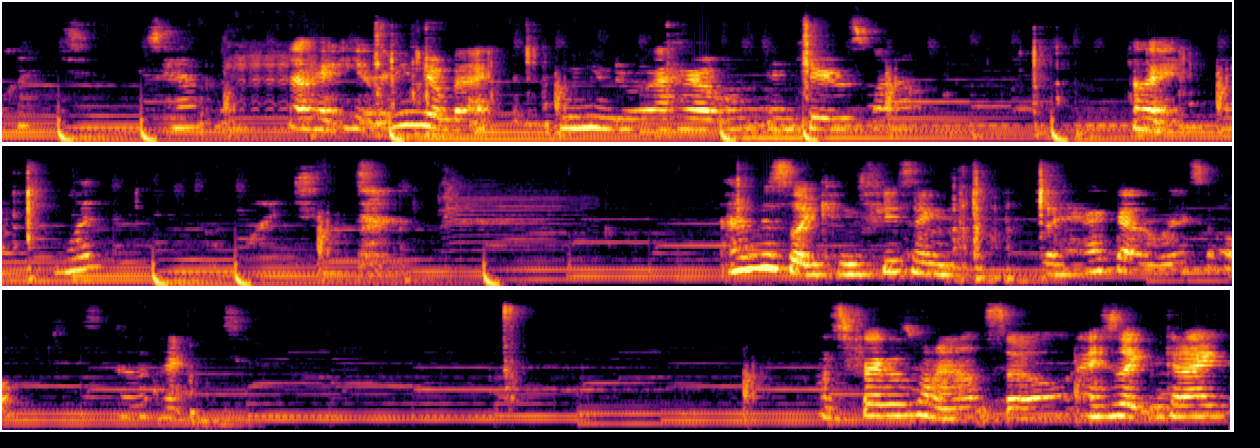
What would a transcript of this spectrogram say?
what is happening? Okay, here, we need to go back. We need to go back out and figure this one out. Okay, what? What? I'm just like confusing the heck out of myself. Let's figure this one out. So, I was like, did I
